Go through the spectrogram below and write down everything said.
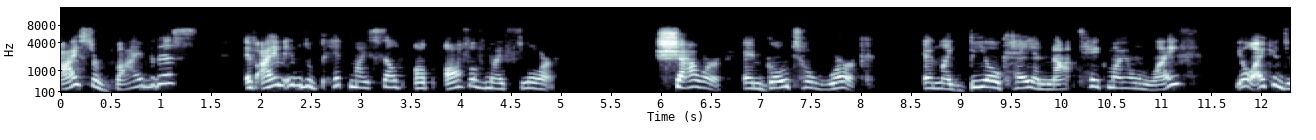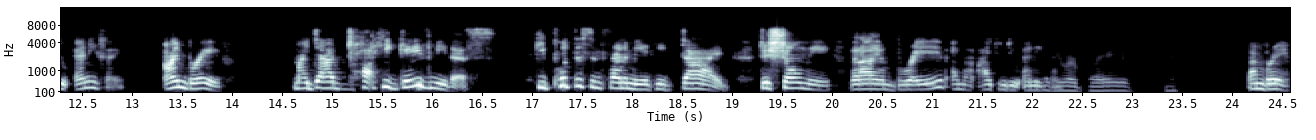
I survived this, if I am able to pick myself up off of my floor, shower, and go to work and like be okay and not take my own life, yo, I can do anything. I'm brave. My dad mm. taught, he gave me this. He put this in front of me and he died to show me that I am brave and that I can do anything. You are brave. Yeah. I'm brave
